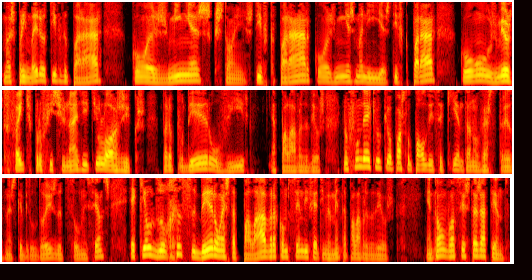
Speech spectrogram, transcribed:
Mas primeiro eu tive de parar com as minhas questões. Tive que parar com as minhas manias. Tive que parar com os meus defeitos profissionais e teológicos para poder ouvir a palavra de Deus. No fundo é aquilo que o apóstolo Paulo disse aqui, então no verso 13, neste capítulo 2 de Tessalonicenses, é que eles receberam esta palavra como sendo efetivamente a palavra de Deus. Então você esteja atento.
